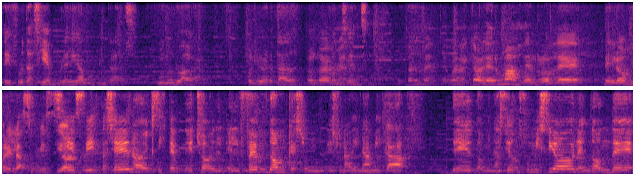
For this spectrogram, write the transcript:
se disfruta siempre, digamos, mientras uno lo haga con libertad y consenso. Totalmente. Bueno, hay que hablar más del rol de, del hombre y la sumisión. Sí, sí, está lleno. Existe, de hecho, el, el femdom, que es, un, es una dinámica de dominación-sumisión, en donde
